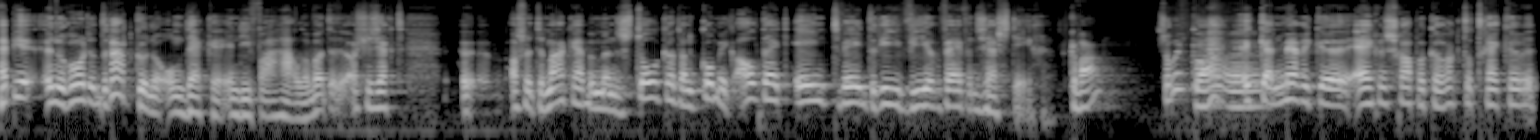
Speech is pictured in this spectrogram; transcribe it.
heb je een rode draad kunnen ontdekken in die verhalen? Want eh, als je zegt, eh, als we te maken hebben met een stalker, dan kom ik altijd 1, 2, 3, 4, 5 en 6 tegen. Qua? Sorry? Qua, eh, Ik kenmerken, eigenschappen, karaktertrekken,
